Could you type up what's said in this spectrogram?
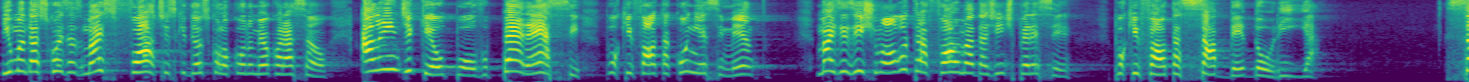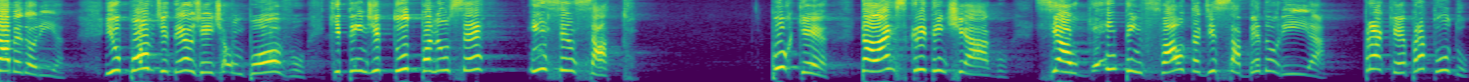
E uma das coisas mais fortes que Deus colocou no meu coração, além de que o povo perece porque falta conhecimento, mas existe uma outra forma da gente perecer, porque falta sabedoria. Sabedoria. E o povo de Deus, gente, é um povo que tem de tudo para não ser insensato. Por quê? Está lá escrito em Tiago: se alguém tem falta de sabedoria, para quê? Para tudo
